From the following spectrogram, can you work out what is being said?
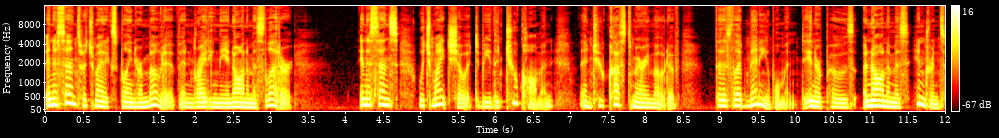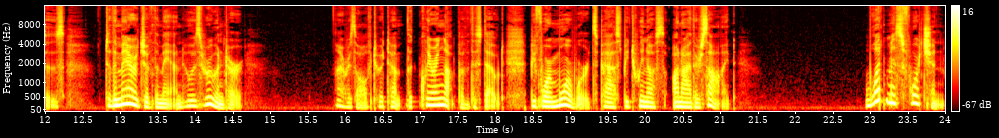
In a sense which might explain her motive in writing the anonymous letter. In a sense which might show it to be the too common and too customary motive that has led many a woman to interpose anonymous hindrances to the marriage of the man who has ruined her I resolved to attempt the clearing up of this doubt before more words passed between us on either side. What misfortune?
